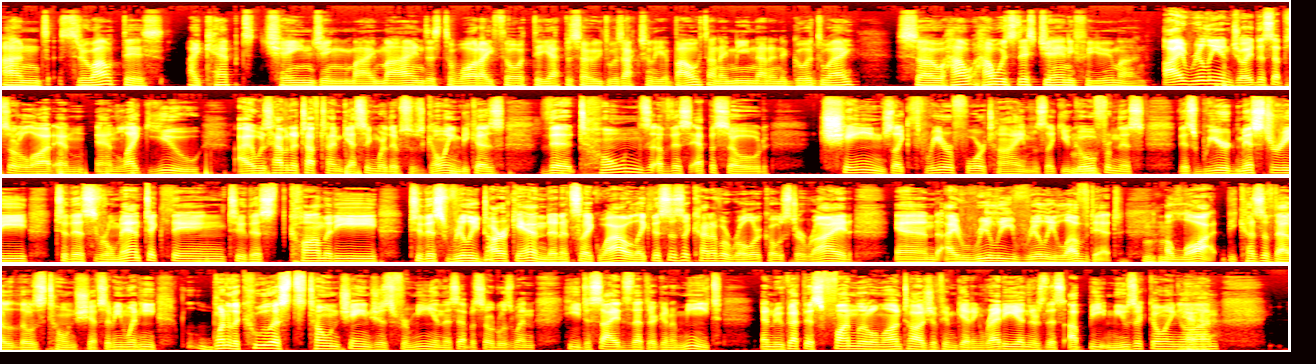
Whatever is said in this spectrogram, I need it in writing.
And throughout this, I kept changing my mind as to what I thought the episode was actually about, and I mean that in a good way. So, how how was this journey for you, man? I really enjoyed this episode a lot, and and like you, I was having a tough time guessing where this was going because the tones of this episode change like three or four times like you go hmm. from this this weird mystery to this romantic thing to this comedy to this really dark end and it's like wow like this is a kind of a roller coaster ride and i really really loved it mm-hmm. a lot because of that those tone shifts. I mean when he one of the coolest tone changes for me in this episode was when he decides that they're going to meet and we've got this fun little montage of him getting ready and there's this upbeat music going Yeah. on.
